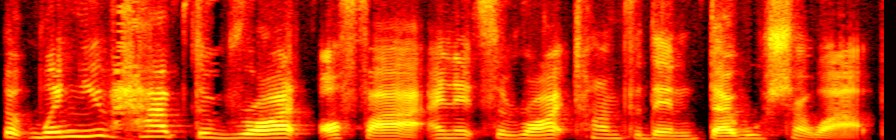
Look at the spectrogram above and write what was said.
But when you have the right offer and it's the right time for them, they will show up.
